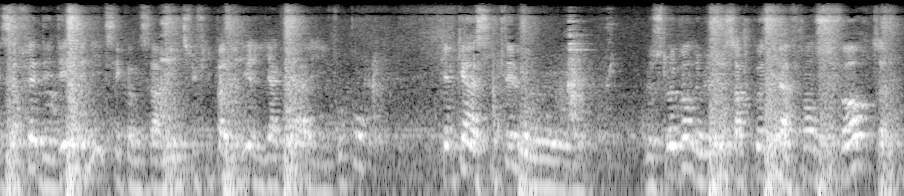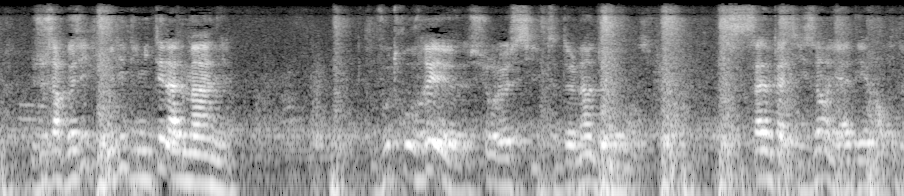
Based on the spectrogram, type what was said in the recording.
ça fait des décennies que c'est comme ça. Mais il ne suffit pas de dire il y a qu'à, il faut qu'on. Quelqu'un a cité le, slogan de M. Sarkozy, la France forte. M. Sarkozy qui vous dit d'imiter l'Allemagne. Vous trouverez euh, sur le site de l'un de nos sympathisants et adhérents de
